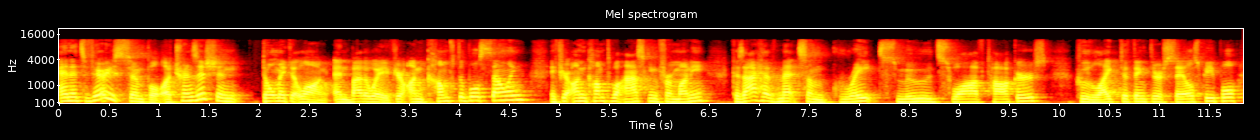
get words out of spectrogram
And it's very simple. A transition, don't make it long. And by the way, if you're uncomfortable selling, if you're uncomfortable asking for money, because I have met some great, smooth, suave talkers who like to think they're salespeople,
